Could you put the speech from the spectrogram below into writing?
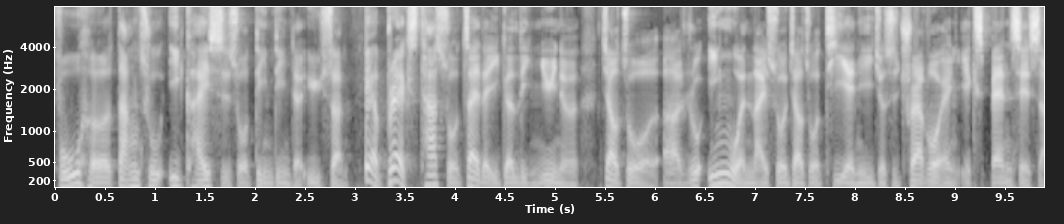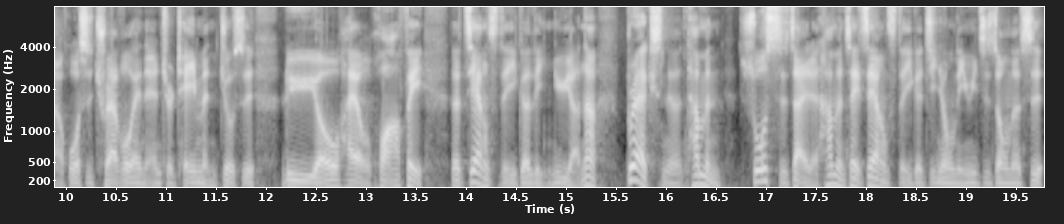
符合当初一开始所定定的预算。对啊，Brex 它所在的一个领域呢，叫做呃，如英文来说叫做 TNE，就是 Travel and Expenses 啊，或是 Travel and Entertainment，就是旅游还有花费的这样子的一个领域啊。那 Brex 呢，他们说实在的，他们在这样子的一个金融领域之中呢，是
